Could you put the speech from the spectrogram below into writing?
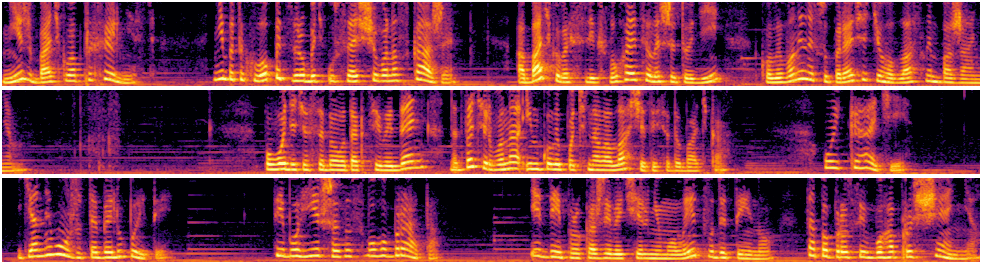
ніж батькова прихильність, нібито хлопець зробить усе, що вона скаже, а батькових слів слухається лише тоді, коли вони не суперечать його власним бажанням. Поводячи себе отак цілий день, надвечір вона інколи починала лащитися до батька. Ой, Кеті, я не можу тебе любити. Ти бо гірша за свого брата. Іди прокажи вечірню молитву, дитино, та попроси Бога прощення.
